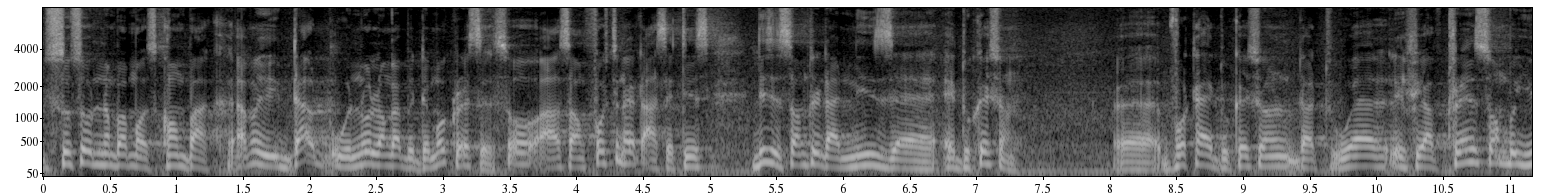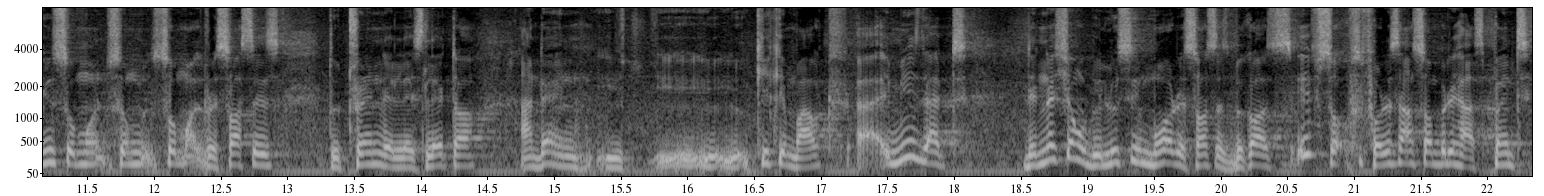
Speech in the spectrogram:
so-so number must come back. I mean, that will no longer be democracy. So as unfortunate as it is, this is something that needs uh, education. Uh, voter education that well if you have trained somebody use so much so, so much resources to train a legislator and then you, you, you kick him out uh, it means that the nation will be losing more resources because if, so, for instance, somebody has spent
